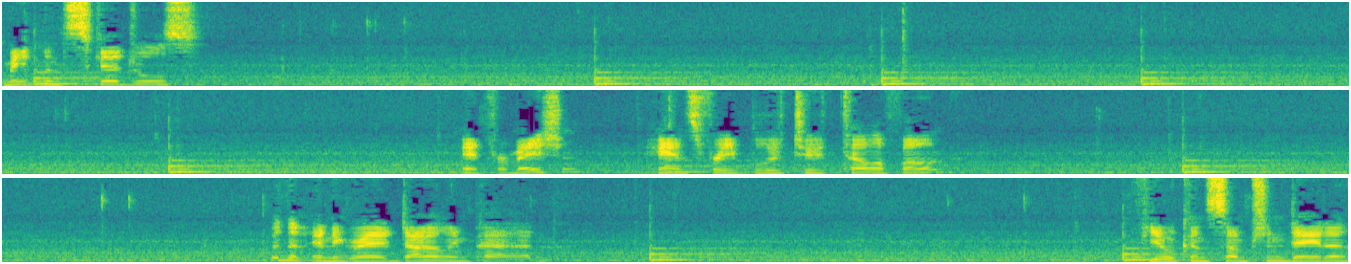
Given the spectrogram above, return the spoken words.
maintenance schedules, information, hands-free Bluetooth telephone, with an integrated dialing pad fuel consumption data.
